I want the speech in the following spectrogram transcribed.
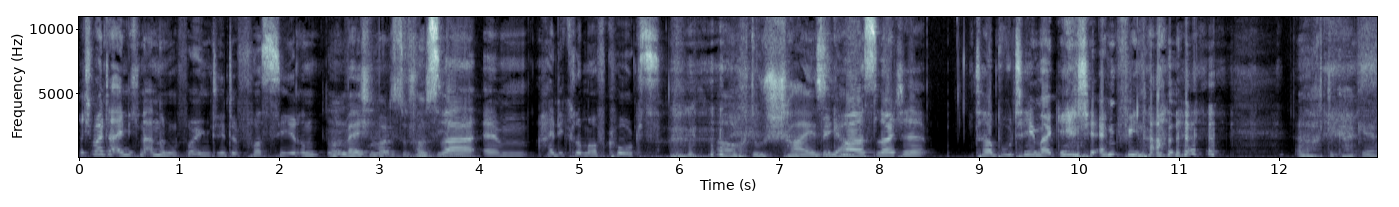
Ich wollte eigentlich einen anderen Folgentitel forcieren. Und welchen wolltest du Und forcieren? zwar ähm, Heidi Klum auf Koks. Ach du Scheiße, ja. Because, Leute, Tabuthema GTM-Finale. Ach du Kacke.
